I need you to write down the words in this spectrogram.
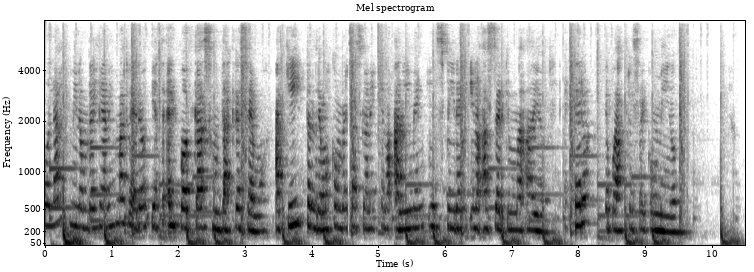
Hola, mi nombre es Lianis Marrero y este es el podcast Juntas Crecemos. Aquí tendremos conversaciones que nos animen, inspiren y nos acerquen más a Dios. Espero que puedas crecer conmigo.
